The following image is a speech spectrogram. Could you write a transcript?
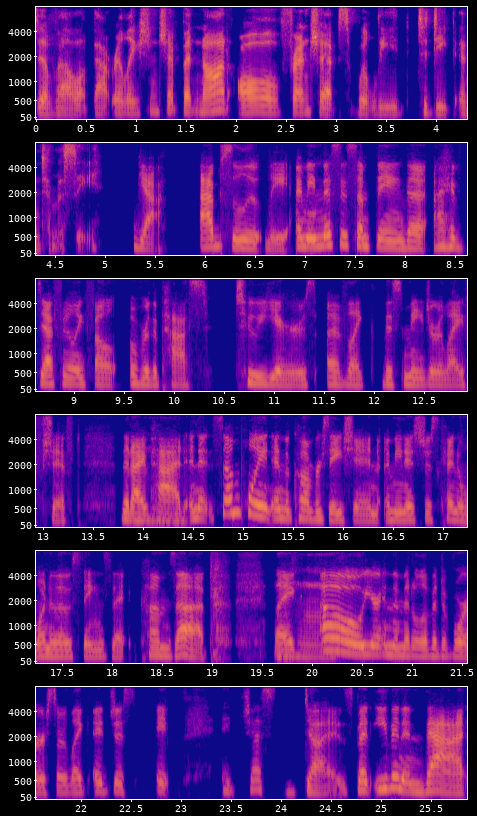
develop that relationship, but not all friendships will lead to deep intimacy. Yeah, absolutely. I mean, this is something that I have definitely felt over the past two years of like this major life shift that I've had. Mm-hmm. And at some point in the conversation, I mean, it's just kind of one of those things that comes up like, mm-hmm. oh, you're in the middle of a divorce, or like it just, it, it just does. But even in that,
